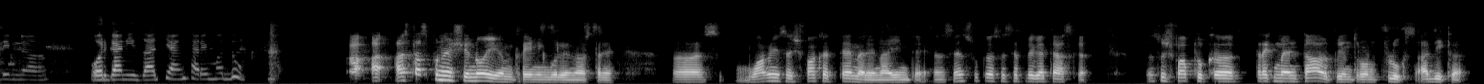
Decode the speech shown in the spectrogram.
din uh, organizația în care mă duc. A, a, asta spunem și noi în trainingurile noastre. Uh, oamenii să-și facă temele înainte, în sensul că să se pregătească. Însuși faptul că trec mental printr-un flux, adică,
